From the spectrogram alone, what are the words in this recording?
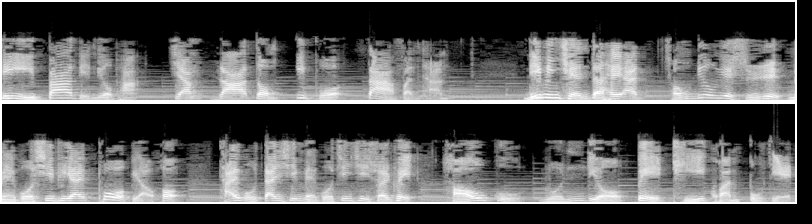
低于八点六趴，将拉动一波大反弹。黎明前的黑暗，从六月十日美国 CPI 破表后，台股担心美国经济衰退。好股轮流被提款补跌，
